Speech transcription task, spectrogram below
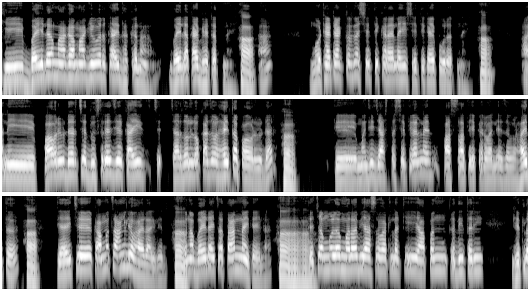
की बैल मागामागीवर काही धकना बैल काय भेटत नाही हा. मोठ्या ट्रॅक्टरनं शेती करायला ही शेती काही पुरत हा. नाही आणि पॉवर विडरचे दुसरे जे काही च- चार दोन लोकांजवळ आहेत पॉवर विडर हा. ते म्हणजे जास्त शेतीवाले नाही पाच सात एकरवाले जवळ आहेत हा. त्याचे कामं चांगले व्हायला लागलेत. हा. पुन्हा बैलाचा ताण नाही त्याला. हां हां हां. त्याच्यामुळं मला बी असं वाटलं की आपण कधीतरी घेतलं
